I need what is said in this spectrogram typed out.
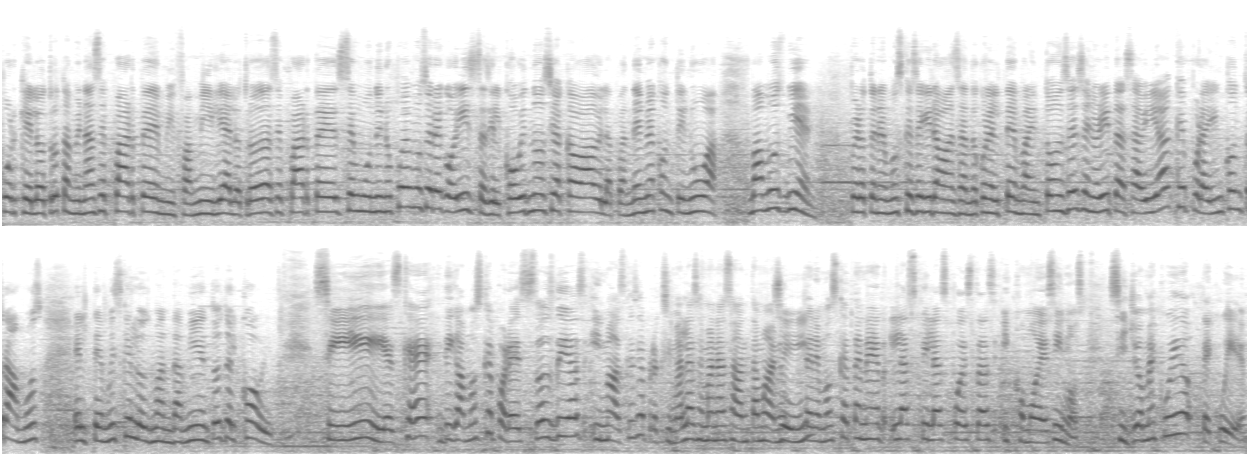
porque el otro también hace parte de mi familia, el otro hace parte de ese mundo y no podemos ser egoístas y el COVID no se ha acabado y la pandemia continúa, vamos bien, pero tenemos que seguir avanzando con el tema. Entonces, señorita, ¿sabía que por ahí encontramos el tema es que los mandamientos del COVID? Sí, es que digamos que por estos días y más que se aproxima la Semana Santa, mano, tenemos que tener las pilas puestas y como decimos, si yo me cuido, te cuide.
